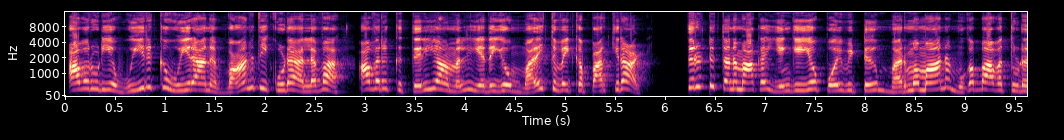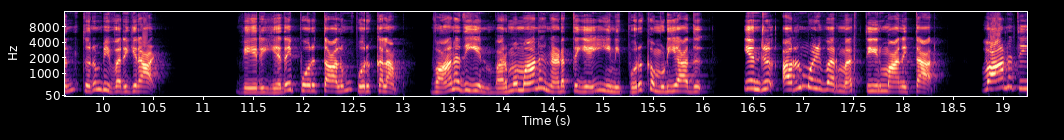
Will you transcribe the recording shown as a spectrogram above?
அவருடைய உயிருக்கு உயிரான வானதி கூட அல்லவா அவருக்கு தெரியாமல் எதையோ மறைத்து வைக்க பார்க்கிறாள்? திருட்டுத்தனமாக எங்கேயோ போய்விட்டு மர்மமான முகபாவத்துடன் திரும்பி வருகிறாள். வேறு எதை பொறுத்தாலும் பொறுக்கலாம். வானதியின் மர்மமான நடத்தையை இனி பொறுக்க முடியாது என்று அருள்மொழிவர்மர் தீர்மானித்தார். வானதி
